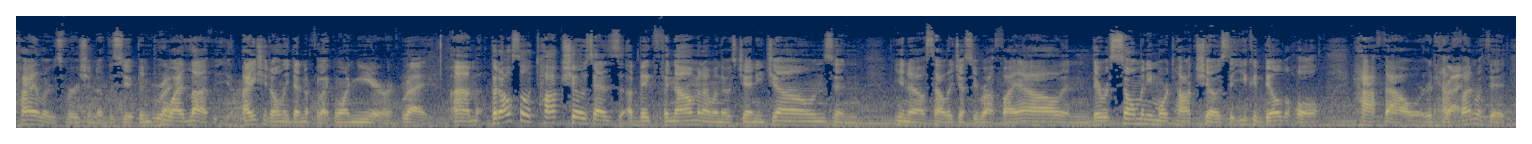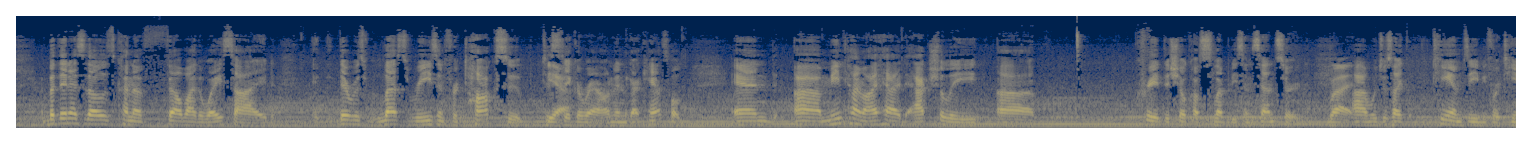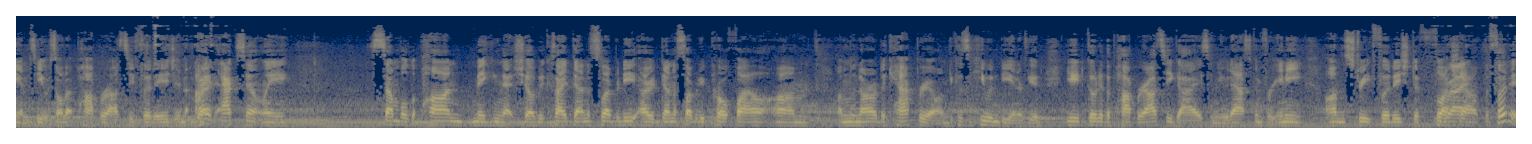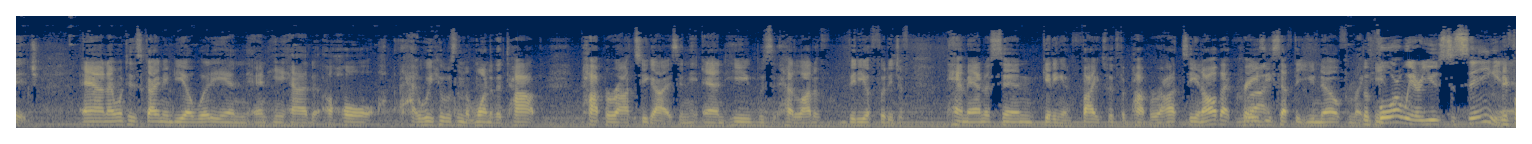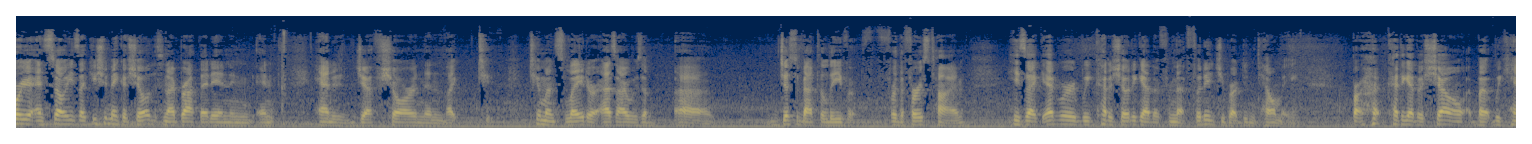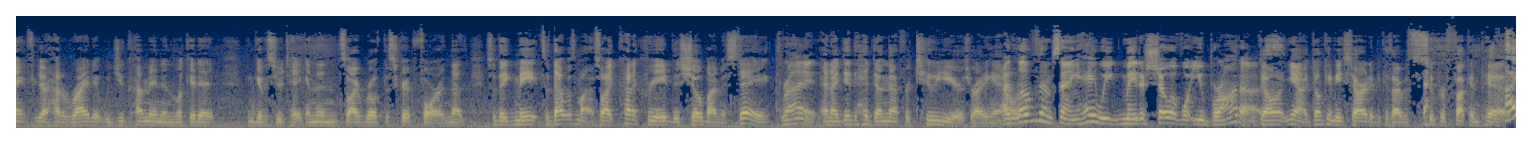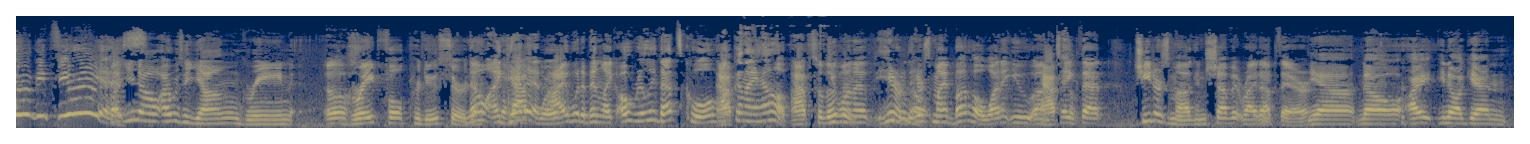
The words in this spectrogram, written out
Tyler's version of the soup, and Right. who I love. Aisha had only done it for like one year, Right. Um, but also talk shows as a big phenomenon when there was Jenny Jones and you know Sally Jessy Raphael, and there were so many more talk shows that you could build a whole half hour and have Right. fun with it. But then as those kind of fell by the wayside, there was less reason for Talk Soup to Yeah. stick around, and it got canceled. And uh, meantime, I had actually uh, created the show called Celebrities Uncensored, Right. Uh, which was like TMZ before TMZ. It was all that paparazzi footage, and I had accidentally stumbled upon making that show because I'd done a celebrity, I had done a celebrity profile um, on Leonardo DiCaprio, and because he wouldn't be interviewed, you'd go to the paparazzi guys and you would ask them for any on the street footage to flush Right. out the footage. And I went to this guy named D.L. Woody, and, and he had a whole. He was in the, one of the top paparazzi guys, and and he was had a lot of video footage of Pam Anderson getting in fights with the paparazzi and all that crazy Right. stuff that you know from like Before we were used to seeing it. before you, and so he's like, you should make a show of this, and I brought that in and, and handed it to Jeff Shore, and then like two, two months later, as I was uh, just about to leave for the first time, he's like, Edward, we cut a show together from that footage you brought. Didn't tell me. Cut together a show, but we can't figure out how to write it. Would you come in and look at it and give us your take? And then so I wrote the script for it, and that so they made so that was my so I kind of created this show by mistake, Right. And I did had done that for two years writing it. I love them saying, "Hey, we made a show of what you brought us." Don't yeah, don't get me started because I was super fucking pissed. I would be furious. But you know, I was a young, green, Ugh. grateful producer. No, to- I get it. work. I would have been like, "Oh, really? That's cool. How Abs- can I help? absolutely. You want to here? You know. Here's my butthole. Why don't you um, Absol- take that cheater's mug and shove it right up there? Yeah, no, I. You know, again,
